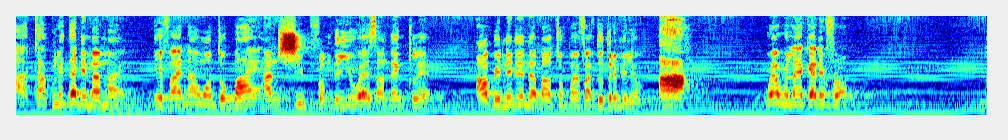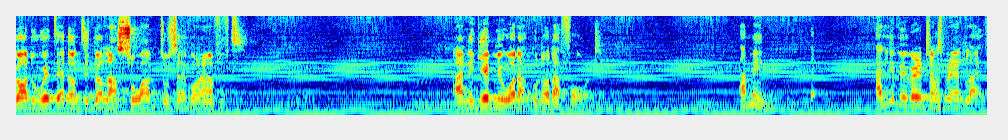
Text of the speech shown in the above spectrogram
I calculated in my mind. If I now want to buy and ship from the US and then clear, I'll be needing about 2.5 to 3 million. Ah, where will I get it from? God waited until the dollar soared to 750. And he gave me what I could not afford. I mean, I live a very transparent life.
